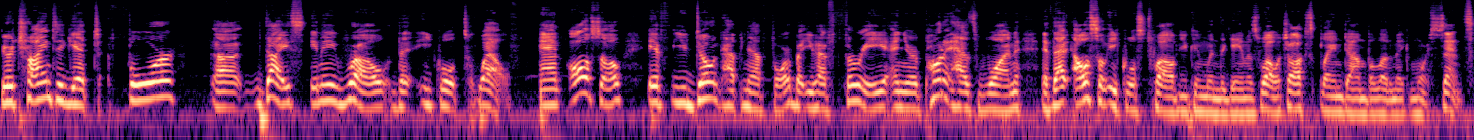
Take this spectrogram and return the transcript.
You're trying to get four uh, dice in a row that equal 12. And also, if you don't happen to have four, but you have three, and your opponent has one, if that also equals 12, you can win the game as well, which I'll explain down below to make more sense.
